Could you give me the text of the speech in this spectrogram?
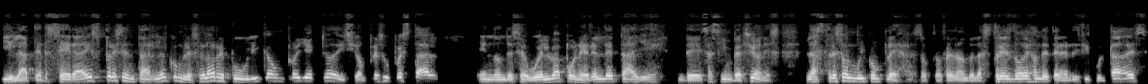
Y la tercera es presentarle al Congreso de la República un proyecto de edición presupuestal en donde se vuelva a poner el detalle de esas inversiones. Las tres son muy complejas, doctor Fernando. Las tres no dejan de tener dificultades.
